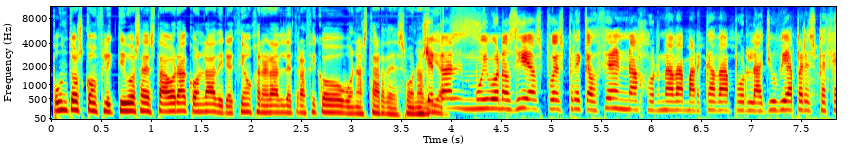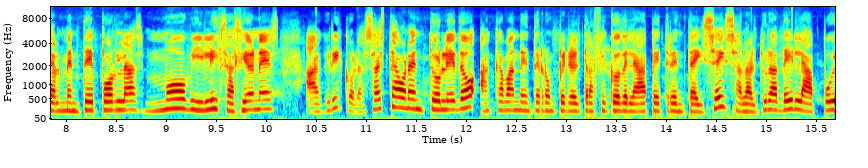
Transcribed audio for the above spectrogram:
puntos conflictivos a esta hora con la Dirección General de Tráfico. Buenas tardes, buenos días. ¿Qué tal? Muy buenos días. Pues precaución en una jornada marcada por la lluvia, pero especialmente por las movilizaciones agrícolas. A esta hora en Toledo acaban de interrumpir el tráfico de la AP36 a la altura de la Puebla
